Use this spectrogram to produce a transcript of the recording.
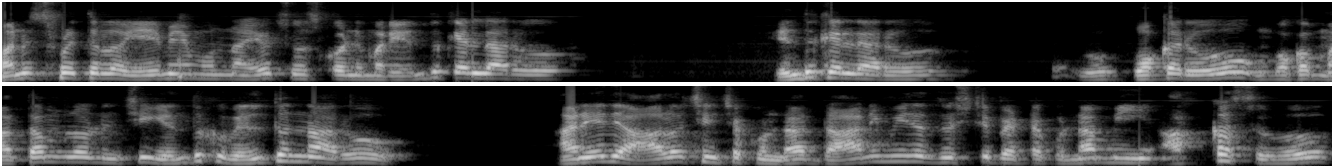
మనుస్మృతిలో ఏమేమి ఉన్నాయో చూసుకోండి. మరి ఎందుకు వెళ్ళారు ఎందుకు వెళ్ళారు ఒకరు ఒక మతంలో నుంచి ఎందుకు వెళ్తున్నారు అనేది ఆలోచించకుండా దాని మీద దృష్టి పెట్టకుండా మీ అక్కసు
